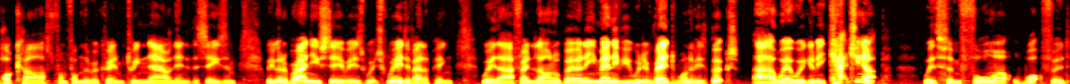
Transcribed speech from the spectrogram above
podcast from From the Rookery between now and the end of the season. We've got a brand new series which we're developing with our friend Lionel Birnie. Many of you would have read one of his books, uh, where we're going to be catching up with some former Watford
